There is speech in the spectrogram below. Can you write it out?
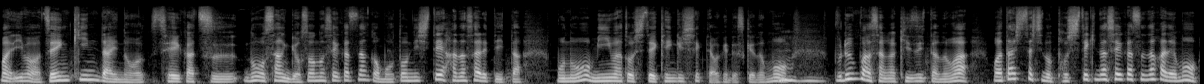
まあ、今は前近代の生活農産業その生活なんかを元にして話されていたものを民話として研究してきたわけですけども、うんうん、ブルンバーさんが気づいたのは私たちの都市的な生活の中でも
